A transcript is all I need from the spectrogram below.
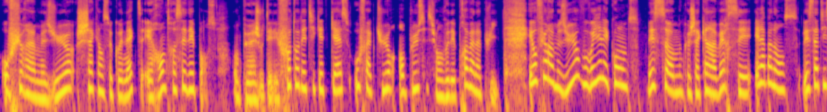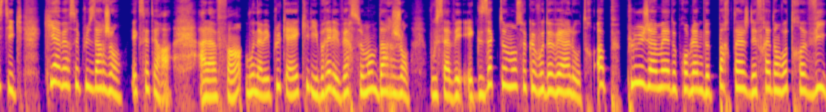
Au fur et à mesure, chacun se connecte et rentre ses dépenses. On peut ajouter les photos des tickets de caisse ou factures en plus si on veut des preuves à l'appui. Et au fur et à mesure, vous voyez les comptes, les sommes que chacun a versées et la balance, les statistiques, qui a versé plus d'argent, etc. À la fin, vous n'avez plus qu'à équilibrer les versements d'argent. Vous savez exactement ce que vous devez à l'autre. Hop, plus jamais de problème de partage des frais dans votre vie.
